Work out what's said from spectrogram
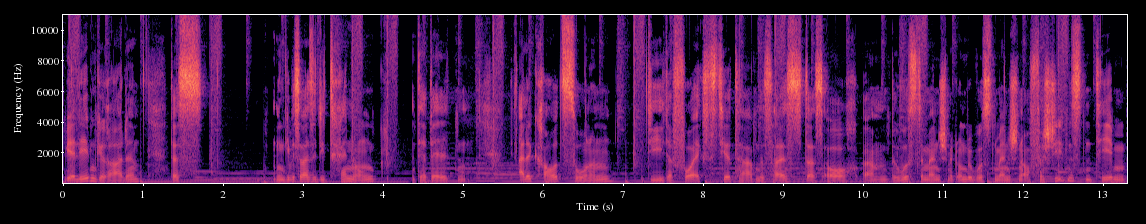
Wir erleben gerade, dass in gewisser Weise die Trennung der Welten, alle Grauzonen, die davor existiert haben, das heißt, dass auch ähm, bewusste Menschen mit unbewussten Menschen auf verschiedensten Themen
